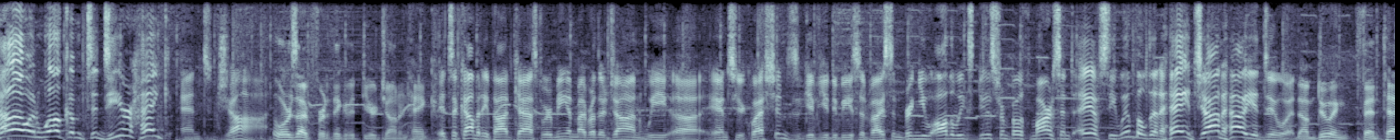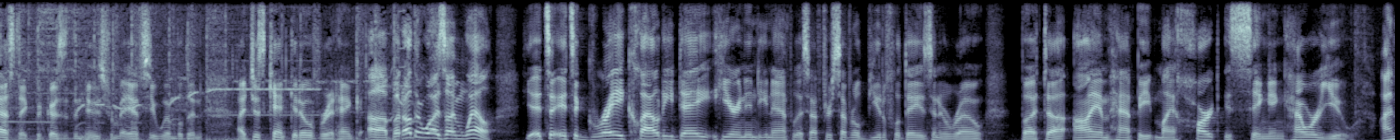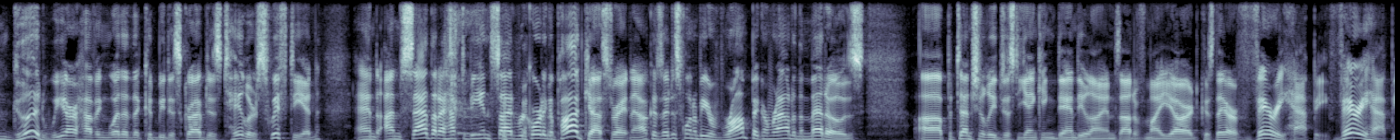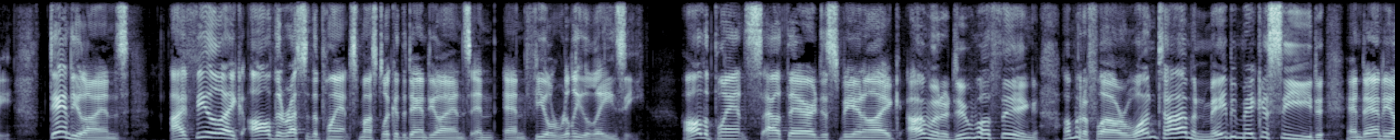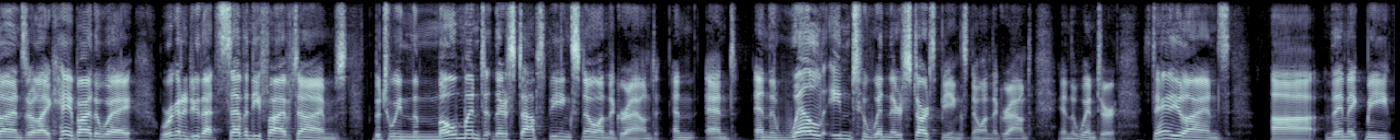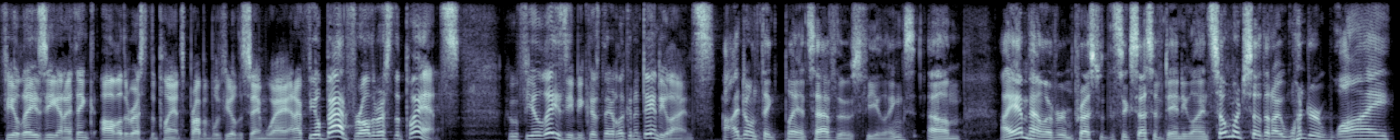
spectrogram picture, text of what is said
Hello and welcome to Dear Hank and John. Or as I prefer to think of it, Dear John and Hank. It's a comedy podcast where me and my brother John we uh, answer your questions, give you dubious advice, and bring you all the week's news from both Mars and AFC Wimbledon. Hey, John, how you doing? I'm doing fantastic because of the news from AFC Wimbledon. I just can't get over it, Hank. Uh, but otherwise, I'm well. Yeah, it's a it's a gray, cloudy day here in Indianapolis after several beautiful days in a row. But uh, I am happy. My heart is singing. How are you? I'm good. We are having weather that could be described as Taylor Swiftian, and I'm sad that I have to be inside recording a podcast right now because I just want to be romping around in the meadows, uh, potentially just yanking dandelions out of my yard because they are very happy, very happy. Dandelions. I feel like all the rest of the plants must look at the dandelions and, and feel really lazy all the plants out there just being like, I'm going to do my thing. I'm going to flower one time and maybe make a seed. And dandelions are like, hey, by the way, we're going to do that 75 times between the moment there stops being snow on the ground and, and, and then well into when there starts being snow on the ground in the winter. Dandelions. Uh, they make me feel lazy, and I think all of the rest of the plants probably feel the same way. And I feel bad for all the rest of the plants who feel lazy because they're looking at dandelions. I don't think plants have those feelings. Um, I am, however, impressed with the success of dandelions, so much so that I wonder why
